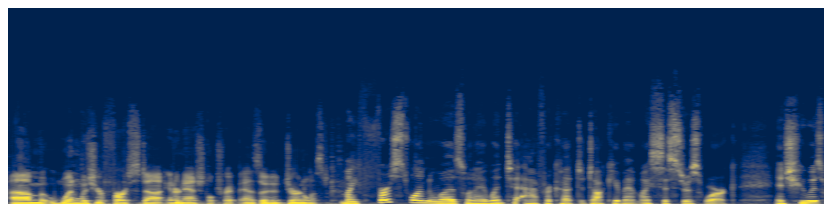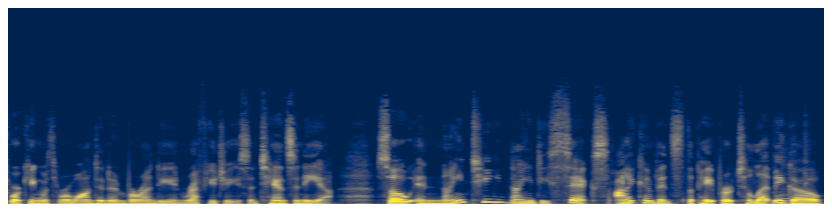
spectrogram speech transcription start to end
Um, when was your first uh, international trip as a journalist? My first one was when I went to Africa to document my sister's work, and she was working with Rwandan and Burundian refugees in Tanzania. So in 1996, I convinced the paper to let me go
